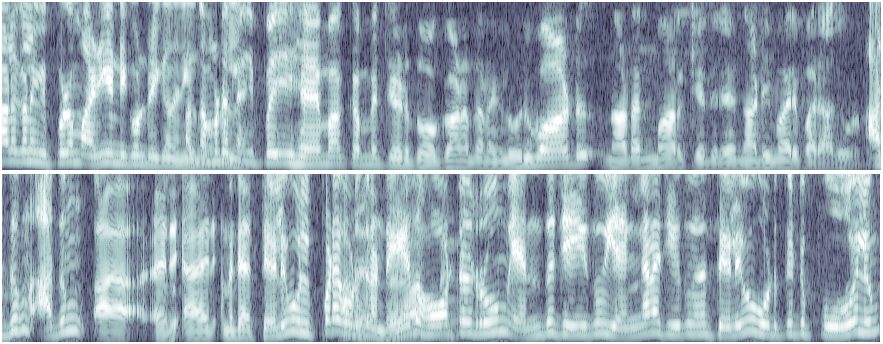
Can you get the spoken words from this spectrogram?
ആളുകളും ഇപ്പോഴും അഴിയണ്ടിക്കൊണ്ടിരിക്കുന്നത് നമ്മുടെ ഇപ്പൊ ഈ ഹേമ കമ്മിറ്റി എടുത്ത് നോക്കുകയാണെന്നുണ്ടെങ്കിൽ ഒരുപാട് നടന്മാർക്കെതിരെ നടിമാർ പരാതി കൊടുക്കും. അതും അതും മറ്റേ തെളിവ് ഉൾപ്പെടെ കൊടുത്തിട്ടുണ്ട്. ഏത് ഹോട്ടൽ റൂം എന്ത് ചെയ്തു എങ്ങനെ ചെയ്തു എന്ന് തെളിവ് കൊടുത്തിട്ട് പോലും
